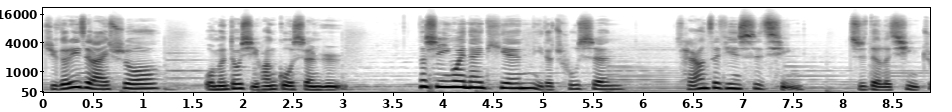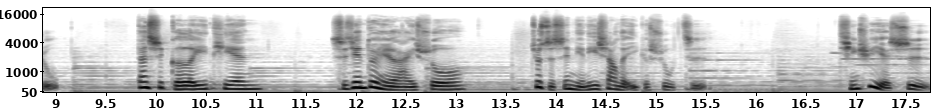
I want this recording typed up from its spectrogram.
举个例子来说，我们都喜欢过生日，那是因为那天你的出生，才让这件事情值得了庆祝。但是隔了一天，时间对你来说，就只是年历上的一个数字。情绪也是，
